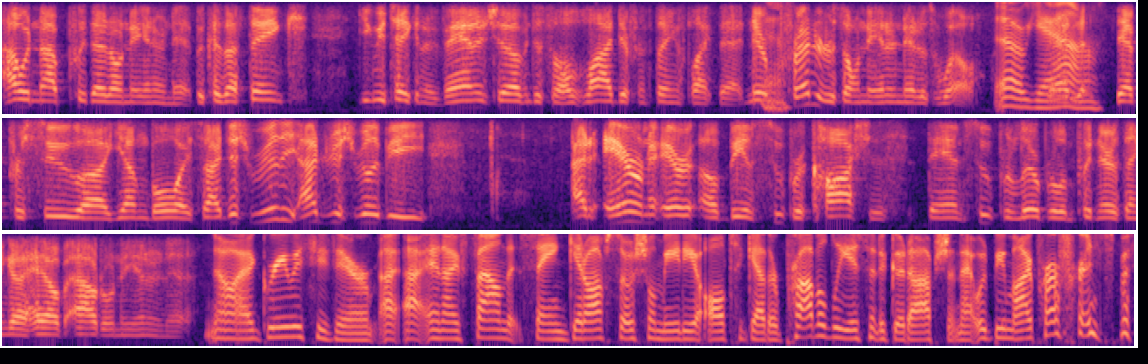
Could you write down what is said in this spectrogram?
I would not put that on the internet because I think you can be taken advantage of and just a lot of different things like that. And there are predators on the internet as well. Oh yeah. That, that pursue uh, young boys. So I just really, I'd just really be, I'd err on the area of being super cautious than super liberal and putting everything I have out on the internet. No, I agree with you there. I, I, and I found that saying get off social media altogether probably isn't a good option. That would be my preference, but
